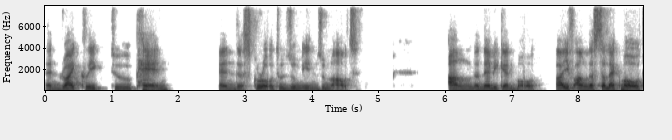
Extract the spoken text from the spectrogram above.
and right click to pan and the scroll to zoom in, zoom out on the navigate mode. But if on the select mode,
